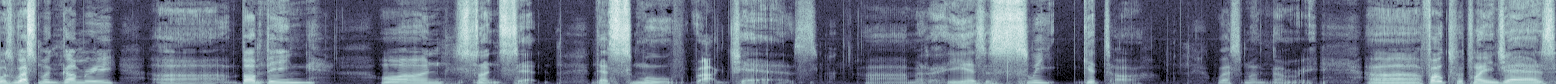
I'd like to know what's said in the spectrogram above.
was Wes Montgomery uh, bumping on Sunset. That's smooth rock jazz. Um, he has a sweet guitar, Wes Montgomery. Uh, folks, we're playing jazz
